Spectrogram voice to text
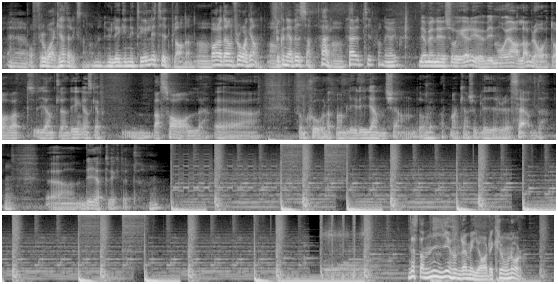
eh, och frågade liksom, "Ja, men hur ligger ni till i tidplanen? Bara den frågan. Då kunde jag visa, här, här är tidplanen jag har gjort. Ja men det, så är det ju. Vi mår ju alla bra av att egentligen, det är en ganska basal eh, funktion att man blir igenkänd och att man kanske blir sedd. Eh, det är jätteviktigt. Nästan 900 miljarder kronor.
